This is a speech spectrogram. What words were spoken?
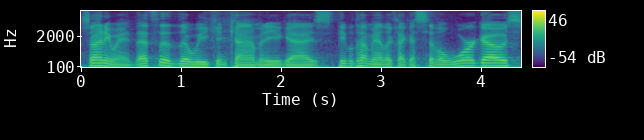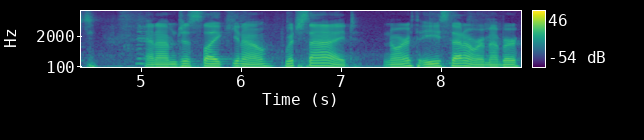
so anyway, that's the the week in comedy, you guys. People tell me I look like a Civil War ghost, and I'm just like, you know, which side? North, east? I don't remember.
